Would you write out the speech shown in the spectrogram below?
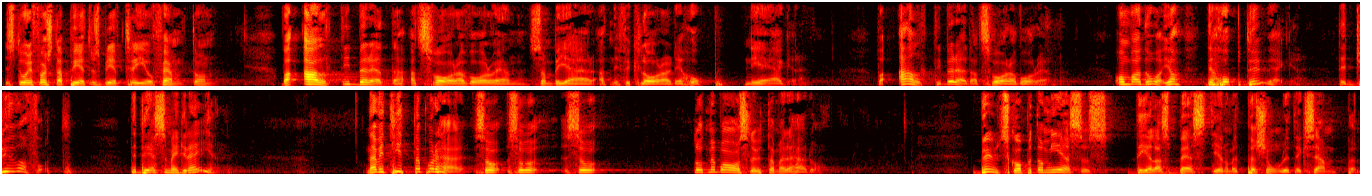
Det står i första Petrus brev 3 och 15. Var alltid beredda att svara var och en som begär att ni förklarar det hopp ni äger. Var alltid beredda att svara var och en. Om vad då? Ja, det hopp du äger. Det du har fått. Det är det som är grejen. När vi tittar på det här så, så, så låt mig bara avsluta med det här då. Budskapet om Jesus delas bäst genom ett personligt exempel.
